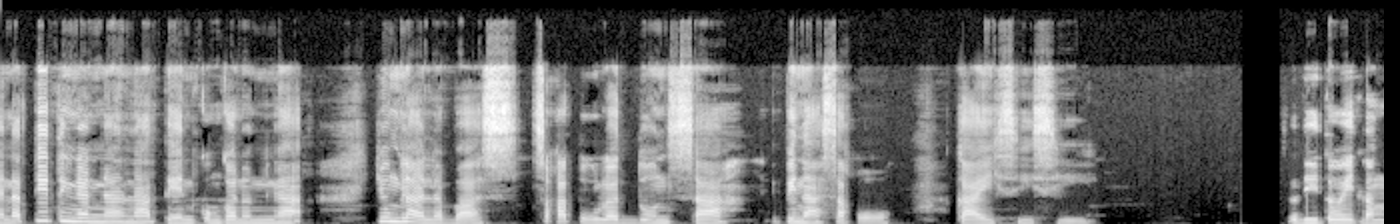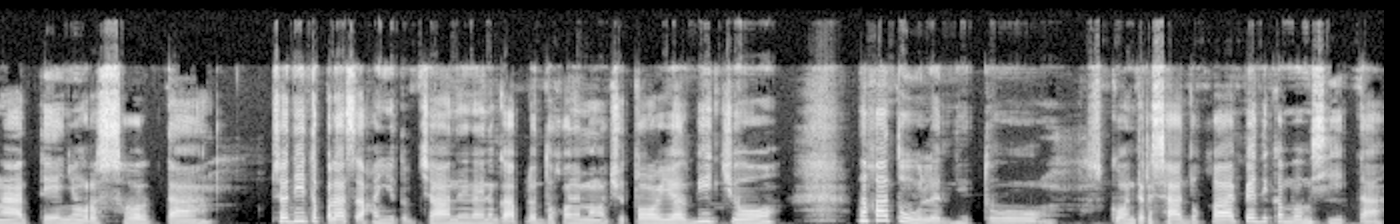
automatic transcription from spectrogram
yan at titingnan nga natin kung ganun nga yung lalabas sa katulad dun sa ipinasa ko kay CC. So, dito wait lang natin yung resulta. So, dito pala sa aking YouTube channel ay nag-upload ako ng mga tutorial video na katulad nito. Kung interesado ka, pwede ka bumisita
